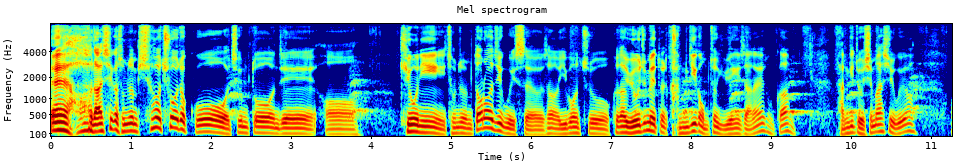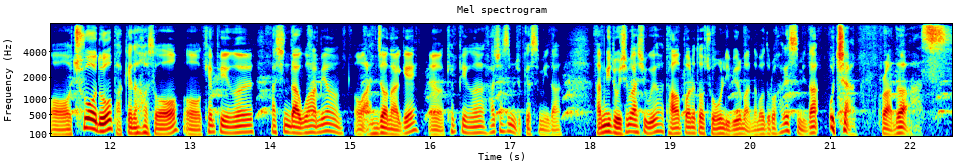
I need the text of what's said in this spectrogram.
에, 아, 날씨가 점점 추워, 추워 졌고 지금 또 이제 어 기온이 점점 떨어지고 있어요. 그래서 이번 주 그다음 요즘에 또 감기가 엄청 유행이잖아요. 독감 감기 조심하시고요. 어, 추워도 밖에 나와서 어, 캠핑을 하신다고 하면 어, 안전하게 어, 캠핑을 하셨으면 좋겠습니다. 감기 조심하시고요. 다음번에 더 좋은 리뷰로 만나보도록 하겠습니다. 우창 브라더스.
